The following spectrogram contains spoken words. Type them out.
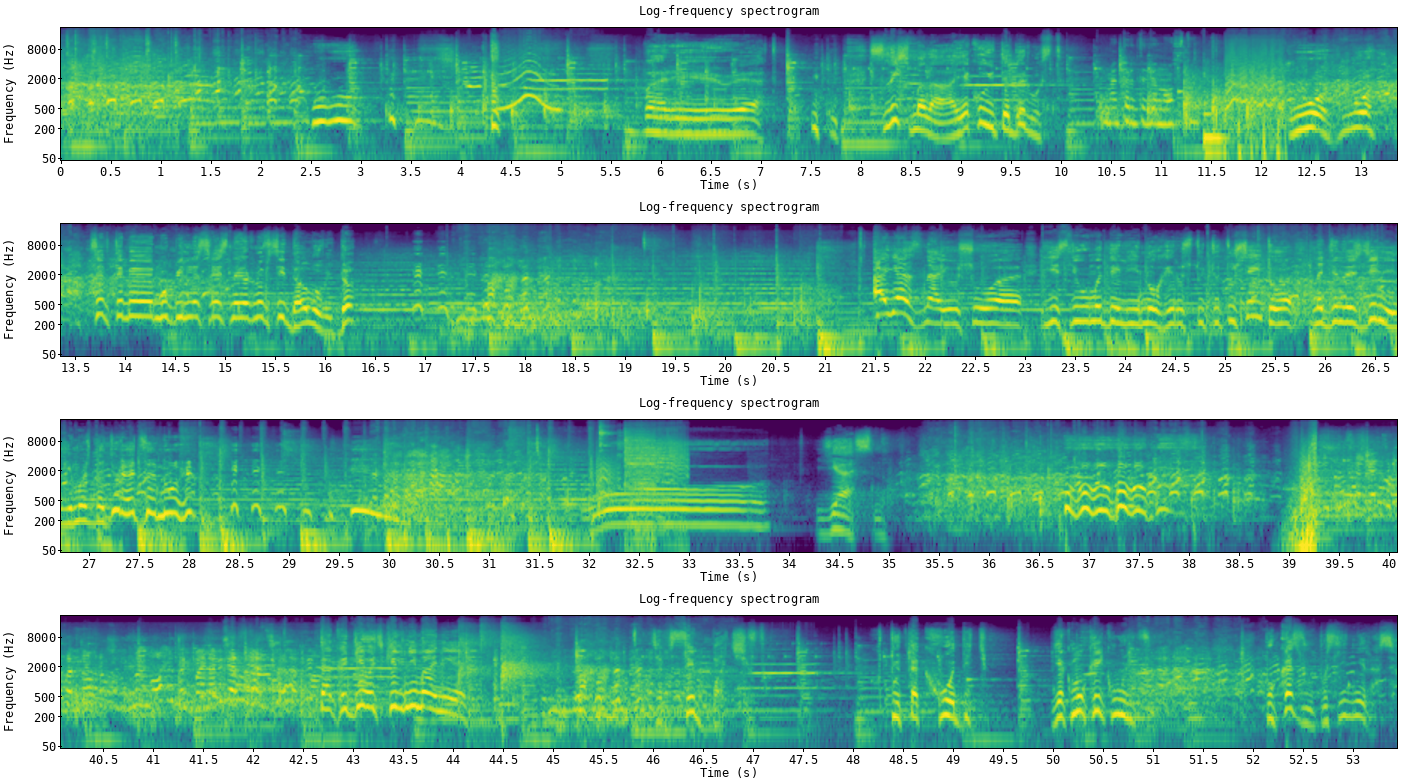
Привет. Слышь, мала, а у тебе рост? Метр девяносто. Ого! Це в тебе мобільна связь, наверное, всі да, ловить, да? А я знаю, що е, якщо у моделі ноги ростуть от ушей, то на день рождения їй можна дюрати за ноги. О, ясно. Так, девочки, внимание! Я все бачив. Хто так ходить, як мокрі куриці. Показую последний раз.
